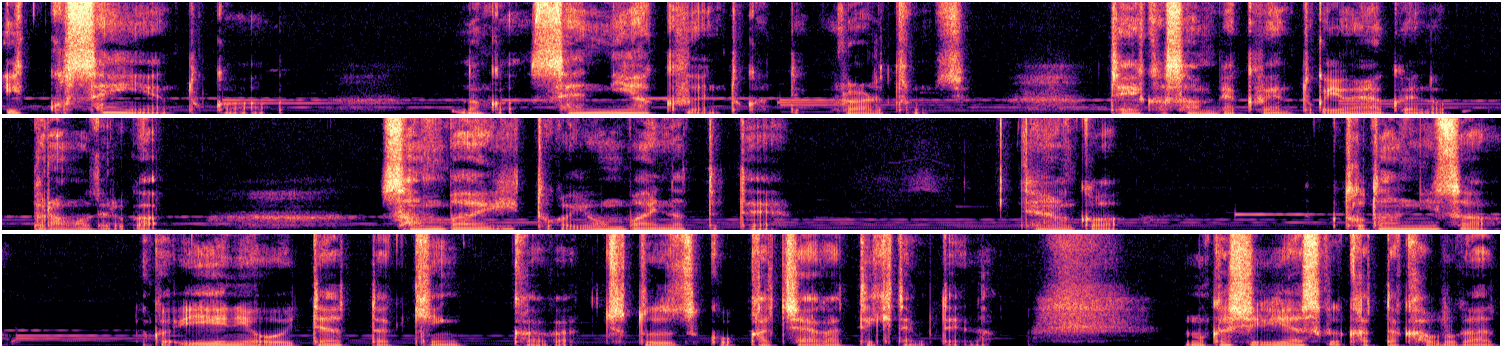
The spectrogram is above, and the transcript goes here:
1個1000円とか、なんか1200円とかって売られてるんですよ。定価300円とか400円のプラモデルが。3倍とか4倍になってて。で、なんか、途端にさ、なんか家に置いてあった金貨がちょっとずつこう価値上がってきたみたいな。昔安く買った株が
